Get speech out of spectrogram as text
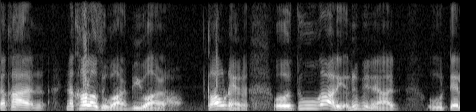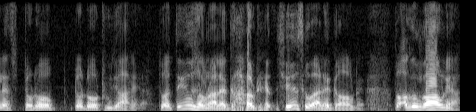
နှစ်ခါနှစ်ခါလောက်ဆိုသွားတာပြီးသွားတာကောင်းတယ်ဟို तू ကလေအမှုပညာဟို talent တော်တော် တော်တော်ထူးခြားတယ်သူကတရုပ်ဆောင်တာလည်းကောင်းတယ်ရှင်းဆိုတာလည်းကောင်းတယ်သူအကုန်ကောင်းနေတာ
